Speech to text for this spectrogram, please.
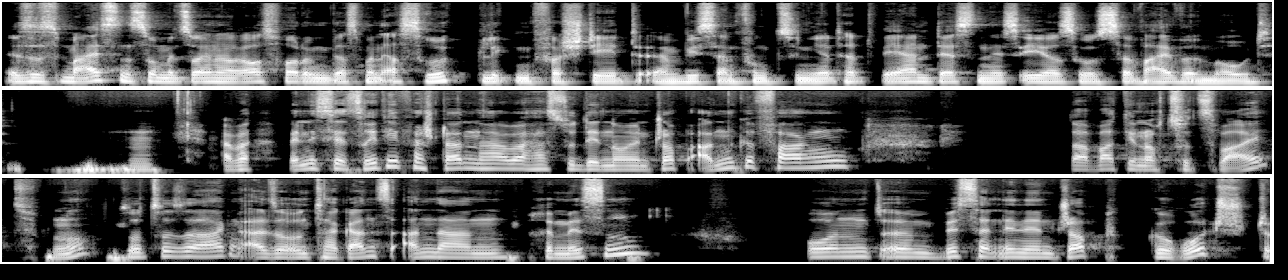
es ist meistens so mit solchen Herausforderungen, dass man erst rückblickend versteht, äh, wie es dann funktioniert hat. Währenddessen ist eher so Survival Mode. Hm. Aber wenn ich es jetzt richtig verstanden habe, hast du den neuen Job angefangen. Da wart ihr noch zu zweit, ne, sozusagen, also unter ganz anderen Prämissen und ähm, bist dann in den Job gerutscht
